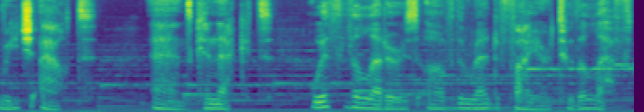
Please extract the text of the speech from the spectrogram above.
Reach out and connect with the letters of the red fire to the left.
